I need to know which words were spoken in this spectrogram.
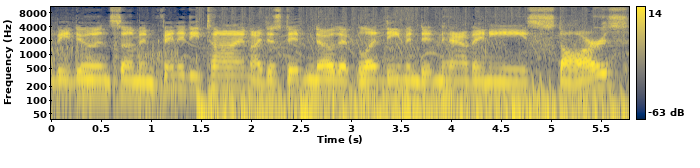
To be doing some Infinity Time. I just didn't know that Blood Demon didn't have any stars.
